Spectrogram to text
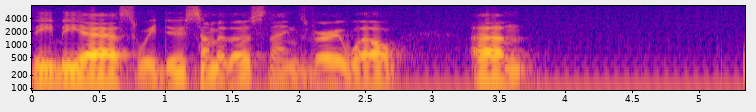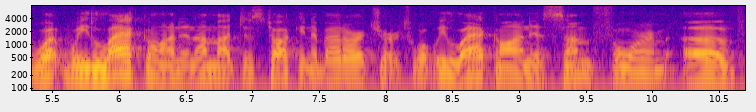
VBS. We do some of those things very well. Um, what we lack on, and I'm not just talking about our church, what we lack on is some form of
